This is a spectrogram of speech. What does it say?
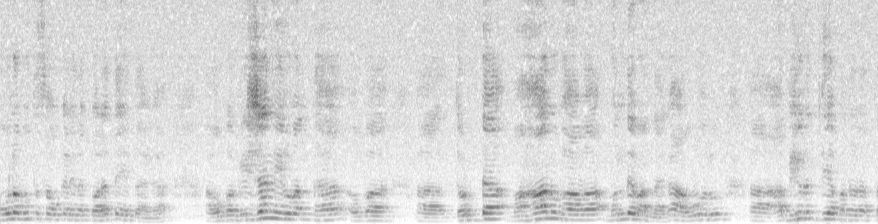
ಮೂಲಭೂತ ಸೌಕರ್ಯದ ಕೊರತೆ ಇದ್ದಾಗ ಒಬ್ಬ ವಿಷನ್ ಇರುವಂತಹ, ಒಬ್ಬ ದೊಡ್ಡ ಮಹಾನುಭಾವ ಮುಂದೆ ಬಂದಾಗ ಅವರು ಅಭಿವೃದ್ಧಿಯ ಪದದತ್ತ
